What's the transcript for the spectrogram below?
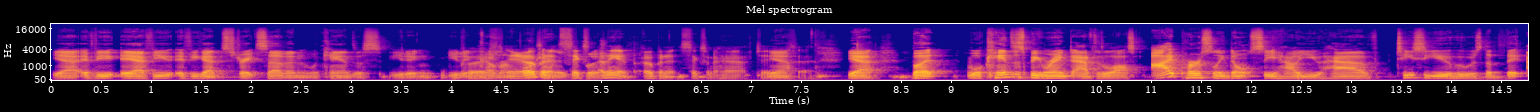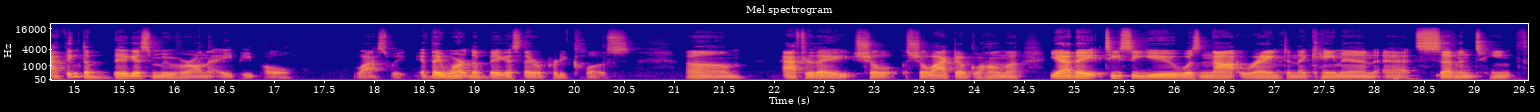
yeah. If you yeah if you if you got straight seven with Kansas, you didn't you didn't Push. cover. And it opened at six. push. I think it opened at six and a half too. Yeah. so. Yeah, but will Kansas be ranked after the loss? I personally don't see how you have TCU, who was the big, I think the biggest mover on the AP poll last week. If they weren't the biggest, they were pretty close. Um, after they shell- shellacked Oklahoma, yeah, they TCU was not ranked and they came in at 17th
